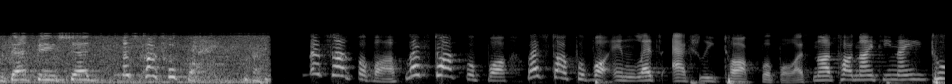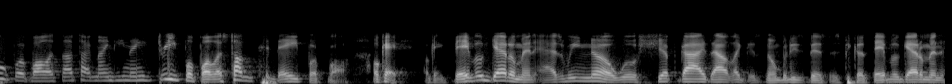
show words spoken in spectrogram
with that being said, let's talk football. let's talk football. Let's talk football. Let's talk football, and let's actually talk football. Let's not talk 1992 football. Let's not talk 1993 football. Let's talk today football. Okay, Okay, David Gettleman, as we know, will ship guys out like it's nobody's business because David Gettleman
